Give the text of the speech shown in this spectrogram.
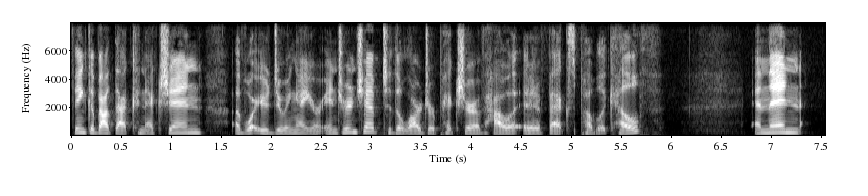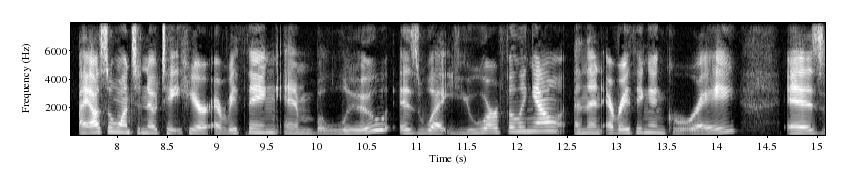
think about that connection of what you're doing at your internship to the larger picture of how it affects public health. And then I also want to notate here everything in blue is what you are filling out, and then everything in gray is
